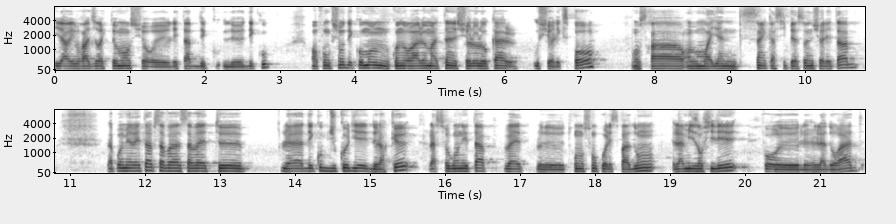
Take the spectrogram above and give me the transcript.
Il arrivera directement sur euh, l'étape de découpe en fonction des commandes qu'on aura le matin sur le local ou sur l'export. On sera en moyenne 5 à 6 personnes sur les tables. La première étape, ça va, ça va être euh, la découpe du collier de la queue. La seconde étape va être le tronçon pour l'espadon, la mise en filet pour euh, la dorade.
